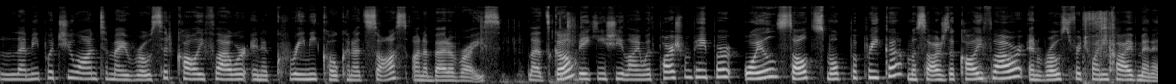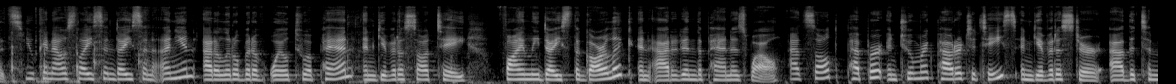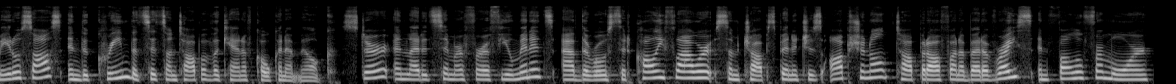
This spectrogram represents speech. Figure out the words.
Let me put you on to my roasted cauliflower in a creamy coconut sauce on a bed of rice. Let's go. Baking sheet lined with parchment paper, oil, salt, smoked paprika, massage the cauliflower, and roast for 25 minutes. You can now slice and dice an onion, add a little bit of oil to a pan, and give it a saute. Finely dice the garlic and add it in the pan as well. Add salt, pepper, and turmeric powder to taste and give it a stir. Add the tomato sauce and the cream that sits on top of a can of coconut milk. Stir and let it simmer for a few minutes. Add the roasted cauliflower, some chopped spinach is optional, top it off on a bed of rice, and follow for more.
